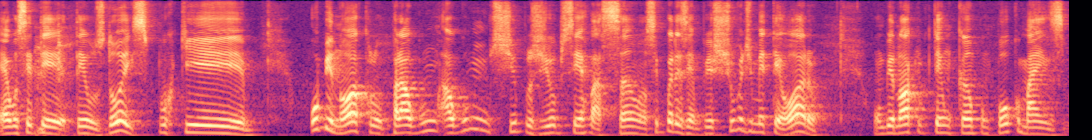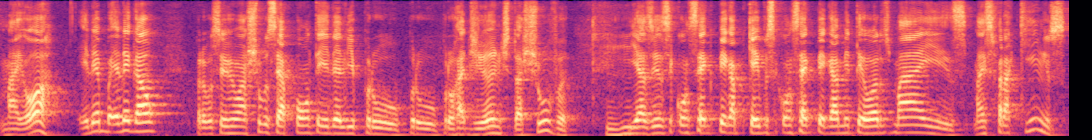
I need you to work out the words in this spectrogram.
é você ter, ter os dois, porque o binóculo, para algum, alguns tipos de observação, assim, por exemplo, chuva de meteoro, um binóculo que tem um campo um pouco mais maior, ele é, é legal. Para você ver uma chuva, você aponta ele ali pro, pro, pro radiante da chuva, e às vezes você consegue pegar, porque aí você consegue pegar meteoros mais, mais fraquinhos.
